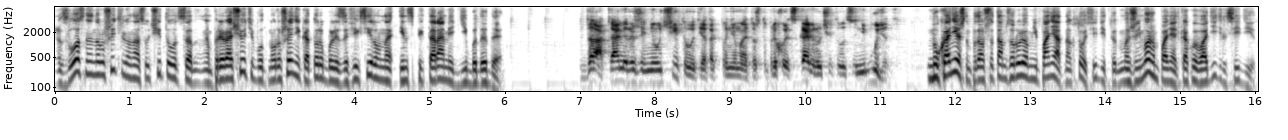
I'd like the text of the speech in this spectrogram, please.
злостные нарушители у нас учитываются при расчете будут нарушения, которые были зафиксированы инспекторами ГИБДД. Да, камеры же не учитывают, я так понимаю. То, что приходит с камеры, учитываться не будет. Ну, конечно, потому что там за рулем непонятно, кто сидит. Мы же не можем понять, какой водитель сидит.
